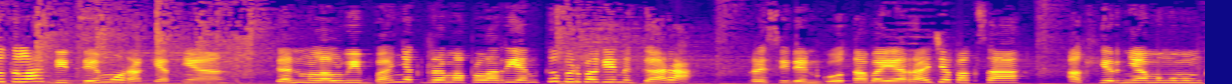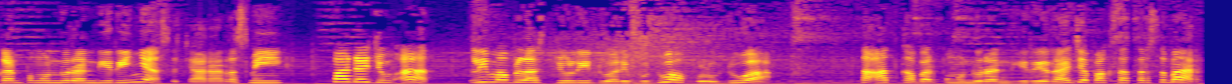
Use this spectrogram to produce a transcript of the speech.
Setelah didemo rakyatnya dan melalui banyak drama pelarian ke berbagai negara, Presiden Gotabaya Rajapaksa akhirnya mengumumkan pengunduran dirinya secara resmi pada Jumat 15 Juli 2022. Saat kabar pengunduran diri Raja Paksa tersebar,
